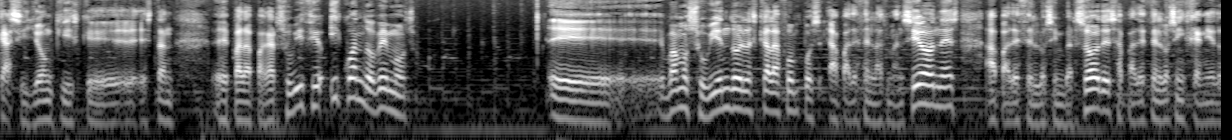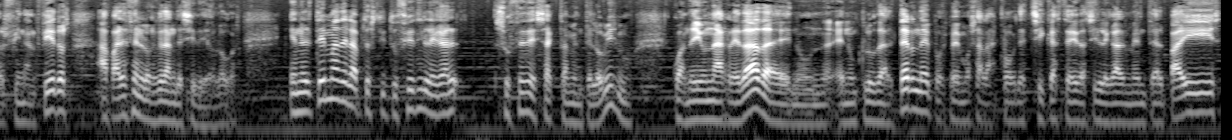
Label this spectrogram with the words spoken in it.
casi yonkis que están para pagar su vicio. Y cuando vemos eh, vamos subiendo el escalafón, pues aparecen las mansiones, aparecen los inversores, aparecen los ingenieros financieros, aparecen los grandes ideólogos. En el tema de la prostitución ilegal sucede exactamente lo mismo. Cuando hay una redada en un, en un club de alterne, pues vemos a las pobres chicas traídas ilegalmente al país,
